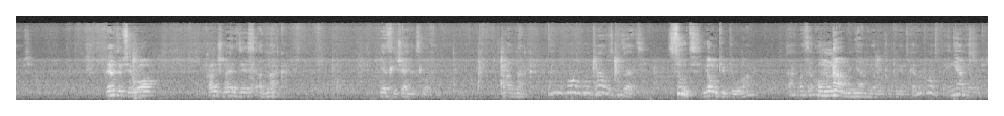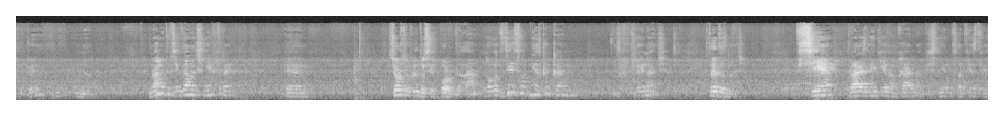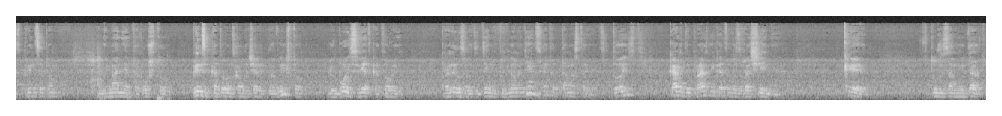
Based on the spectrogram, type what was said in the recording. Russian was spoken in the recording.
Прежде всего, как начинает здесь однако. Нет случайных слов. Однако. Ну, могу сразу сказать. Суть Йом Кипура, так, вот умнам иньян Йом Кипурим. Скажем просто, иньян Йом Кипур. Умнам. Умнам это всегда, значит, некоторые э, все, что говорили до сих пор, да, но вот здесь вот несколько, несколько иначе. Что это значит? Все праздники Рамхан объяснил в соответствии с принципом понимания того, что принцип, который он сказал в начале главы, что любой свет, который пролился в этот день, в определенный день, свет этот там остается. То есть каждый праздник это возвращение к в ту же самую дату,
